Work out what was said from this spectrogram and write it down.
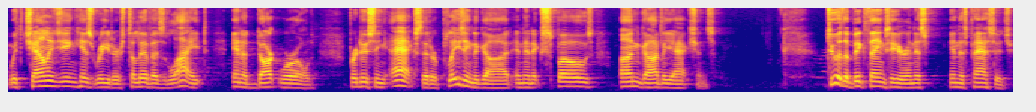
with challenging his readers to live as light in a dark world, producing acts that are pleasing to God and then expose ungodly actions. Two of the big things here in this in this passage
